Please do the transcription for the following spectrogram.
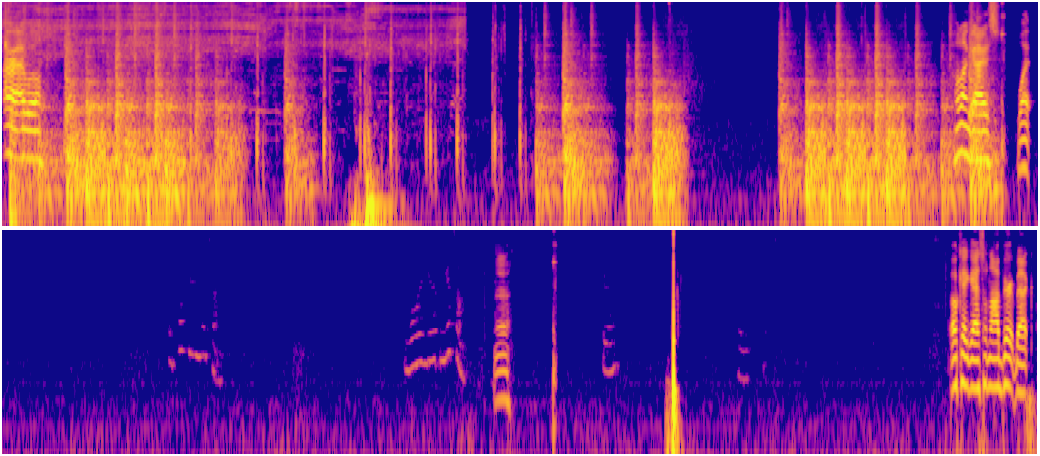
Alright, I will. Hold on, guys. What? I told you to get some. Well, then get up and get some. Yeah. You know? Okay, guys, hold now I'll be right back.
